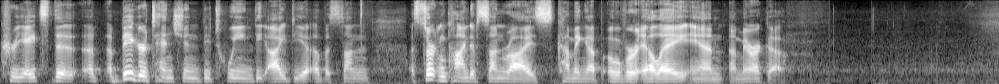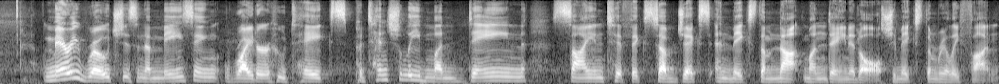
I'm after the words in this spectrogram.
creates the, a, a bigger tension between the idea of a sun, a certain kind of sunrise coming up over LA and America. Mary Roach is an amazing writer who takes potentially mundane scientific subjects and makes them not mundane at all. She makes them really fun.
